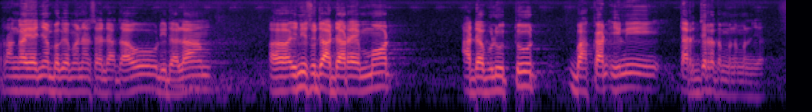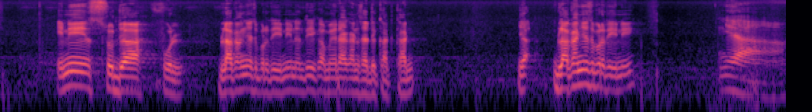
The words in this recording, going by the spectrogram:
Rangkaiannya bagaimana saya tidak tahu di dalam uh, ini sudah ada remote, ada bluetooth, bahkan ini charger teman-teman ya. Ini sudah full. Belakangnya seperti ini, nanti kamera akan saya dekatkan. Ya, belakangnya seperti ini. Ya.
